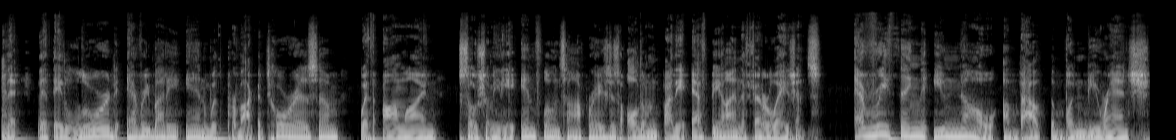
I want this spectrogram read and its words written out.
That that they lured everybody in with provocateurism, with online social media influence operations, all done by the FBI and the federal agents. Everything that you know about the Bundy Ranch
